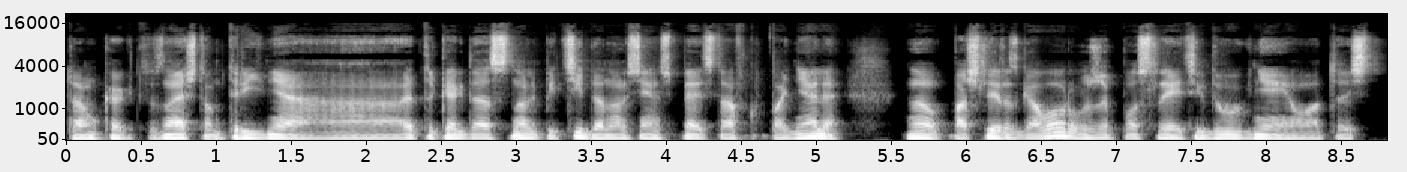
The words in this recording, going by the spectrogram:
там как-то, знаешь, там три дня, а это когда с 0,5 до 0,75 ставку подняли, ну, пошли разговоры уже после этих двух дней, вот, то есть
